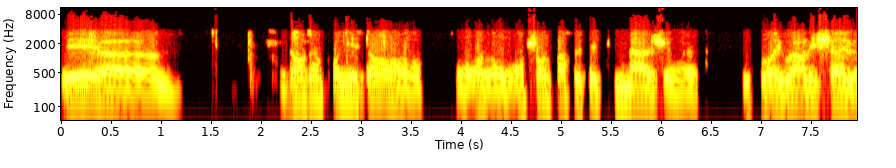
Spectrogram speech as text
Et dans un premier temps, on, on, changera peut-être l'image. vous pourrez voir l'échelle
